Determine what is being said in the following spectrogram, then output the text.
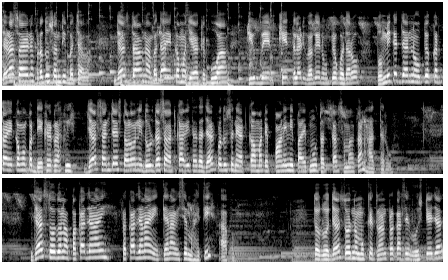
જળાશયોને પ્રદૂષણથી બચાવવા. જળ સ્ત્રાવના બધા એકમો જેવા કે કૂવા ટ્યુબવેલ, ખેત તલાડી વગેરેનો ઉપયોગ વધારો. ભૂમિગત જળનો ઉપયોગ કરતા એકમો પર દેખરેખ રાખવી. જળ સંચય સ્થળોની દુર્દશા અટકાવી તથા જળ પ્રદૂષણને અટકાવવા માટે પાણીની પાઇપનું તત્કાળ સમારકામ હાથ ધરવું. જળ સ્ત્રોતોના પ્રકાર જણાવી પ્રકાર જણાવી, તેના વિશે માહિતી આપો. તો જળ સ્ત્રોતનો મુખ્ય ત્રણ પ્રકાર છે વૃષ્ટિય જળ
